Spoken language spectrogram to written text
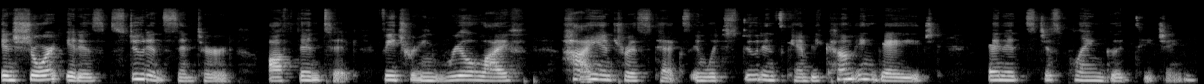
In short, it is student centered, authentic, featuring real life, high interest texts in which students can become engaged, and it's just plain good teaching.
